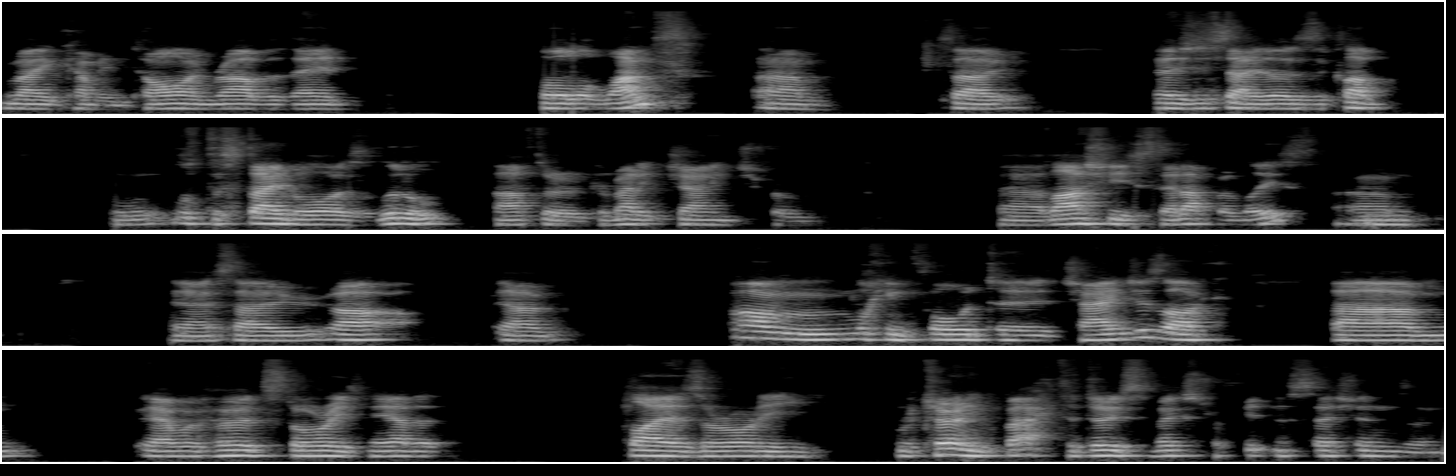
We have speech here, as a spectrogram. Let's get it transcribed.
may come in time rather than all at once. Um so as you say there's the club look to stabilise a little after a dramatic change from uh, last year's setup at least. Um, mm. so uh, you know, I'm looking forward to changes. Like, um, you know, we've heard stories now that players are already returning back to do some extra fitness sessions, and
